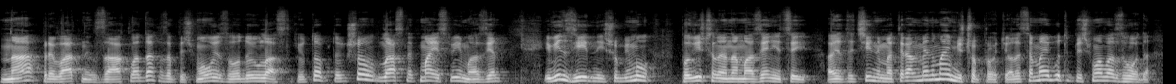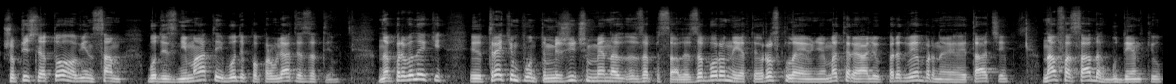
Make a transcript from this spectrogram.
на приватних закладах за письмовою згодою власників. Тобто, якщо власник має свій магазин і він згідний, щоб йому повішали на магазині цей агітаційний матеріал, ми не маємо нічого проти, але це має бути письмова згода, що після того він сам буде знімати і буде поправляти за тим. На превеликий е, третім пунктом, між іншим, ми записали заборонити розклеювання матеріалів передвиборної агітації на фасадах будинків,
